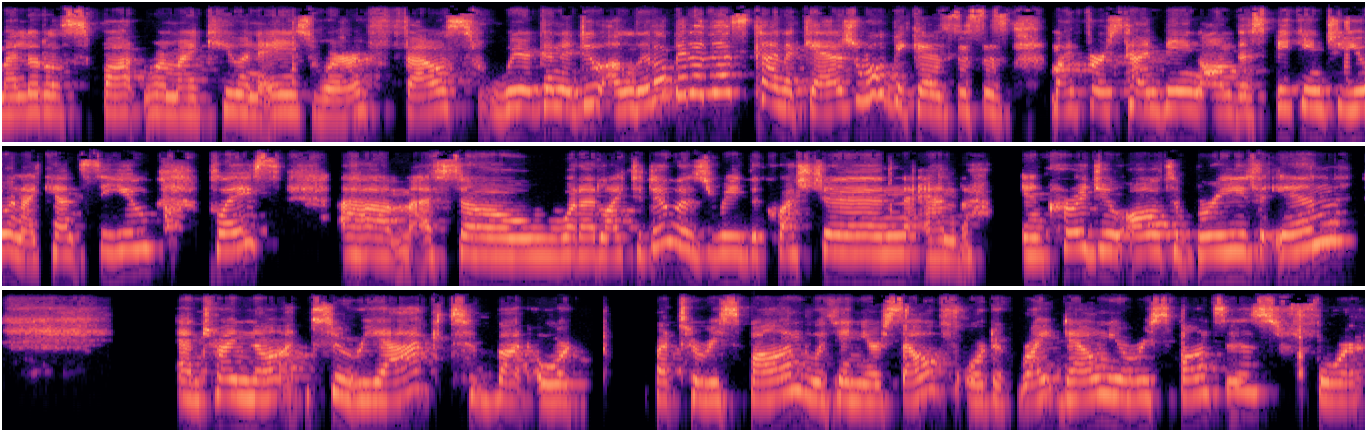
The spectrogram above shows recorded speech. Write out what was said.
my little spot where my Q and A's were. Faust, we're going to do a little bit of this kind of casual because this is my first time being on the speaking to you and I can't see you place. Um, so what I'd like to do is read the question and encourage you all to breathe in and try not to react, but or but to respond within yourself or to write down your responses for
